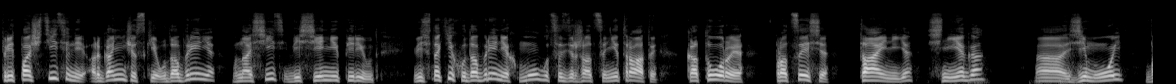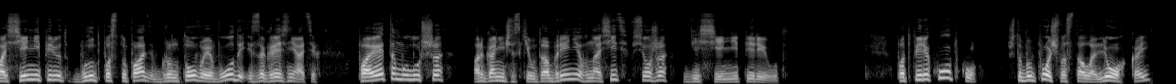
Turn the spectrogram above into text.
Предпочтительнее органические удобрения вносить в весенний период, ведь в таких удобрениях могут содержаться нитраты, которые в процессе таяния снега э, зимой в осенний период будут поступать в грунтовые воды и загрязнять их. Поэтому лучше органические удобрения вносить все же в весенний период. Под перекопку, чтобы почва стала легкой,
